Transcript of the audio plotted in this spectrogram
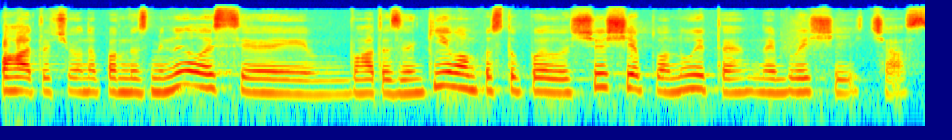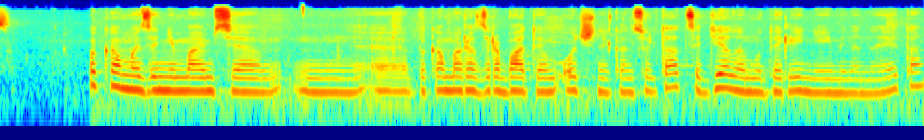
багато чого напевно змінилося, і багато дзвінків вам поступило. Що ще плануєте в найближчий час? Пока мы занимаемся, м, э, пока мы разрабатываем очные консультации, делаем ударение именно на это,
